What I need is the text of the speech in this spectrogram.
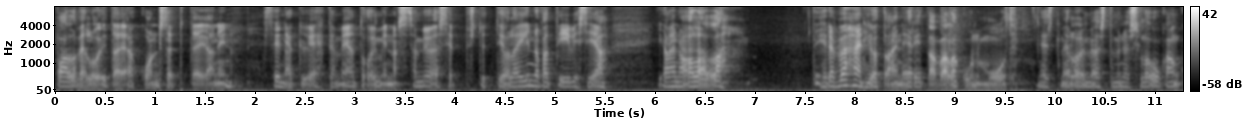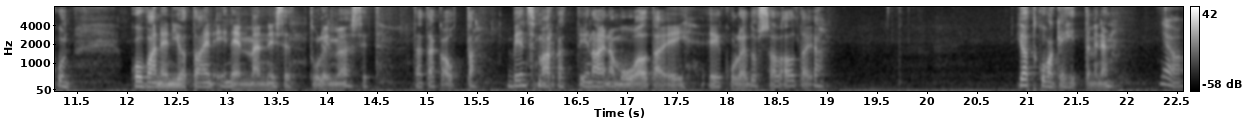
palveluita ja konsepteja, niin se näkyy ehkä meidän toiminnassa myös. Ja pystyttiin olla innovatiivisia ja aina alalla tehdä vähän jotain eri tavalla kuin muut. Ja sitten meillä oli myös tämmöinen slogan kuin kovanen jotain enemmän, niin se tuli myös sit tätä kautta. Benchmarkattiin aina muualta, ei, ei kuljetusalalta ja jatkuva kehittäminen. Joo.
